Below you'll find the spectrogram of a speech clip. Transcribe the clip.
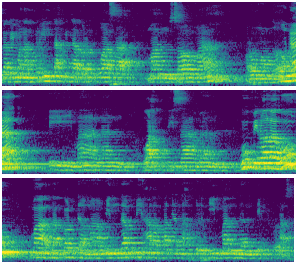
sebagaimana perintah kita berpuasa man soma imanan wahtisaban. Ghufira lahu ma taqaddama min dambi harapannya lah beriman dan ikhlas.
